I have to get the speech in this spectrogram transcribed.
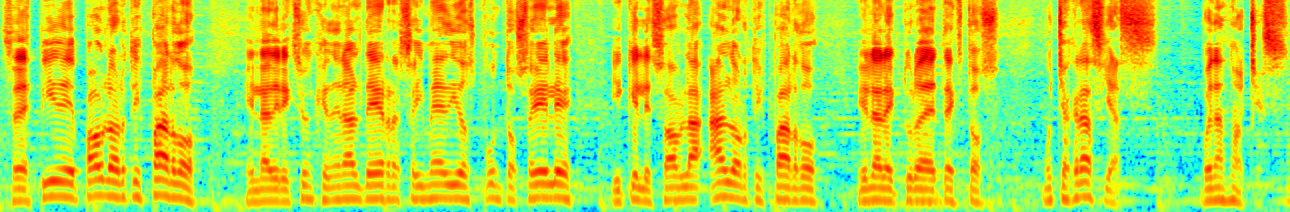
Se despide Pablo Ortiz Pardo en la dirección general de r6medios.cl y que les habla Aldo Ortiz Pardo en la lectura de textos. Muchas gracias. Buenas noches.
